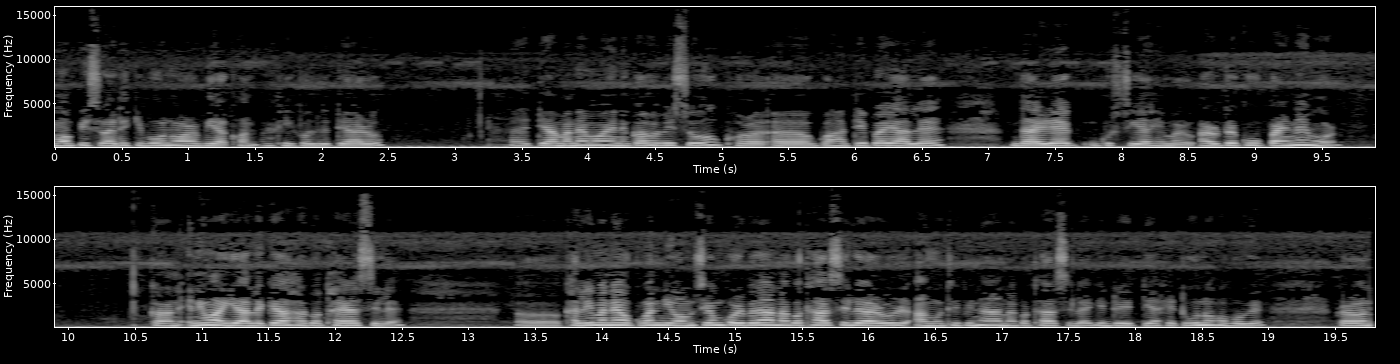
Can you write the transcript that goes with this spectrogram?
মই পিছুৱাই থাকিবও নোৱাৰোঁ বিয়াখন। ঠিক হ'ল যেতিয়া আৰু। এতিয়া মানে মই এনেকুৱা ভাবিছোঁ ঘৰ গুৱাহাটীৰ পৰা ইয়ালৈ ডাইৰেক্ট গুচি আহিম আৰু। আৰুতো একো উপায় নাই মোৰ। কাৰণ এনেও ইয়ালৈকে অহা কথাই আছিলে। খালি মানে অকণমান নিয়ম চিয়ম কৰি পেলাই অনা কথা আছিলে আৰু আঙুঠি পিন্ধা অনা কথা আছিলে কিন্তু এতিয়া সেইটোও নহ'বগৈ। কাৰণ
